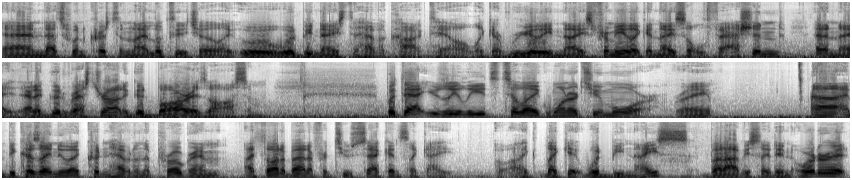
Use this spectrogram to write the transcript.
and that's when Kristen and I looked at each other like, "Ooh, it would be nice to have a cocktail, like a really nice for me, like a nice old fashioned at a nice, at a good restaurant, a good bar is awesome." But that usually leads to like one or two more, right? Uh, and because I knew I couldn't have it on the program, I thought about it for two seconds, like I like like it would be nice, but obviously I didn't order it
